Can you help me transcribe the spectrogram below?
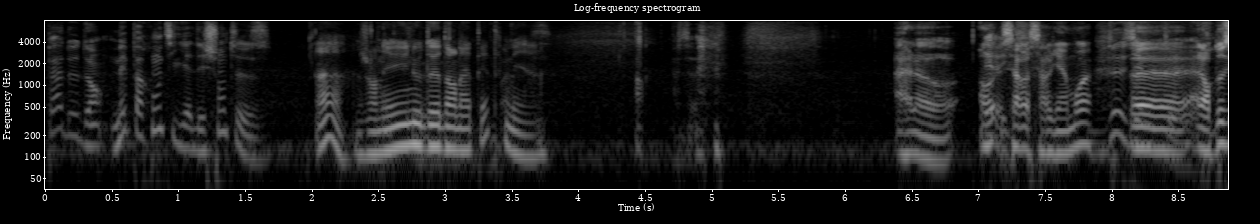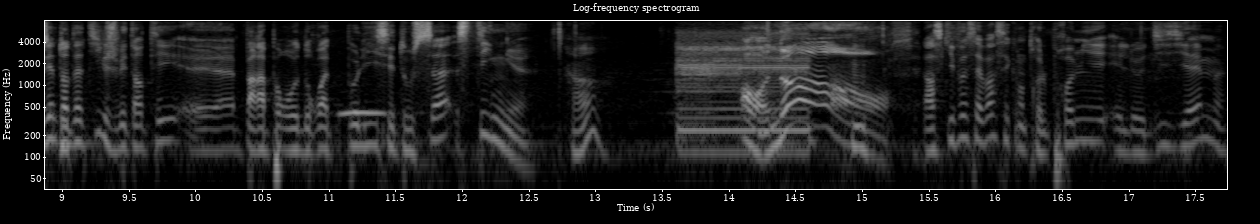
pas dedans. Mais par contre, il y a des chanteuses. Ah, j'en ai une ou deux dans la tête, mais. euh, Alors, oh, ça, ça revient à moi. Deuxième Euh, alors, deuxième tentative, je vais tenter euh, par rapport aux droits de police et tout ça. Sting. Ah. Oh non Alors, ce qu'il faut savoir, c'est qu'entre le premier et le dixième,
